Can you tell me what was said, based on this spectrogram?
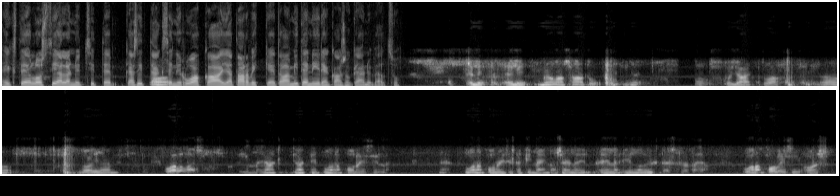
Eikö teillä ole siellä nyt sitten käsittääkseni no. ruokaa ja tarvikkeita vai miten niiden kanssa on käynyt Veltsu? Eli, eli me ollaan saatu me jaettua noille puolalaisille. Me jaettiin Puolan poliisille. Puolan poliisi teki meidän kanssa eilen, eilen illalla yhteistyötä ja Puolan poliisi olisi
